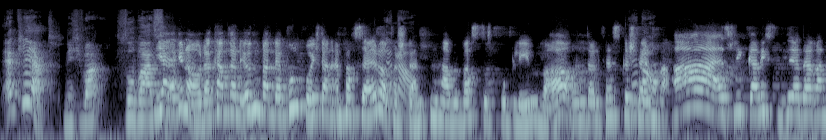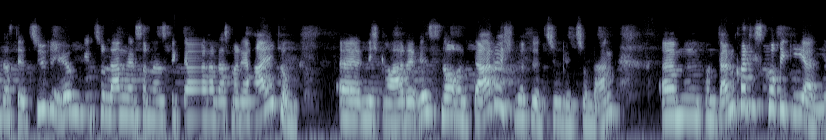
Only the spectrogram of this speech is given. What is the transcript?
erklärt, nicht wahr? So war es. Ja, ja, genau. Da kam dann irgendwann der Punkt, wo ich dann einfach selber genau. verstanden habe, was das Problem war und dann festgestellt genau. habe, ah, es liegt gar nicht so sehr daran, dass der Zügel irgendwie zu lang ist, sondern es liegt daran, dass meine Haltung äh, nicht gerade ist. Ne? Und dadurch wird der Zügel zu lang. Ähm, und dann konnte ich es korrigieren.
